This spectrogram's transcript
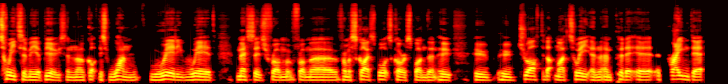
tweeting me abuse, and I've got this one really weird message from from a from a Sky Sports correspondent who who who drafted up my tweet and, and put it uh, framed it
